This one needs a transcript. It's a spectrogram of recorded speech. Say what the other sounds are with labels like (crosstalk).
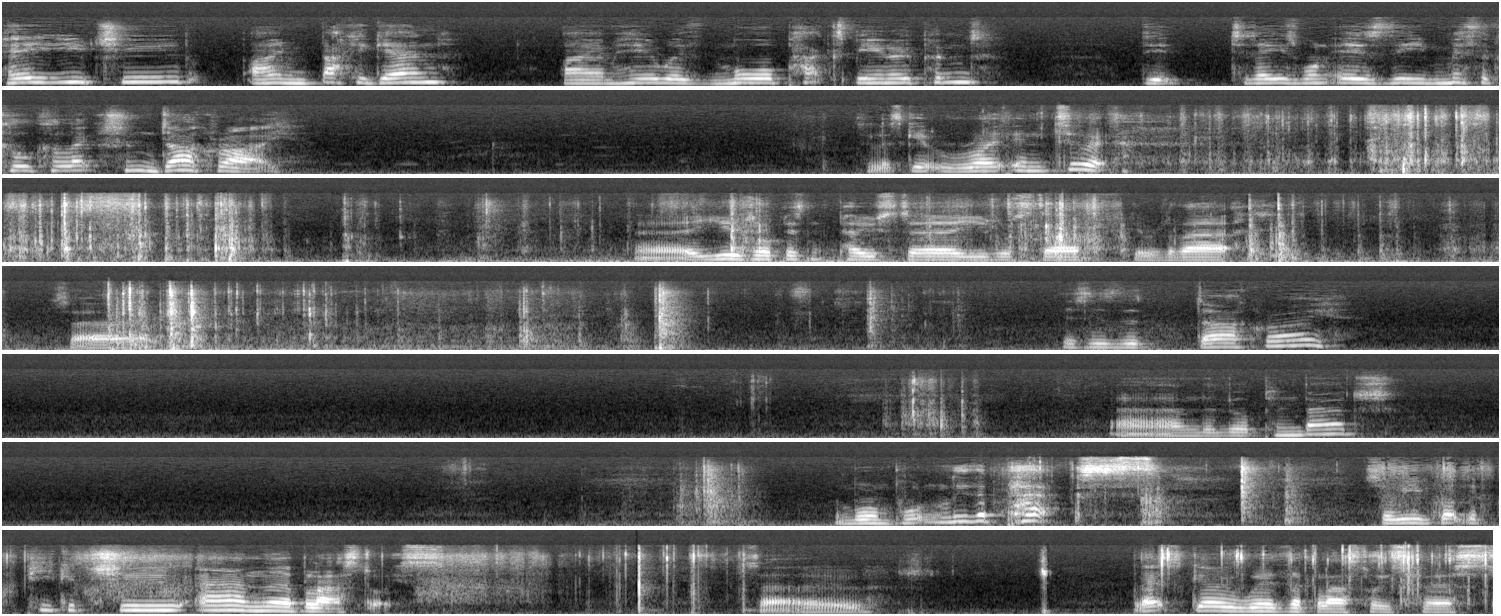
Hey YouTube, I'm back again. I am here with more packs being opened. The, today's one is the Mythical Collection Darkrai. So let's get right into it. Uh, usual business poster, usual stuff, get rid of that. So this is the Darkrai. And the little pin badge. And more importantly, the packs. So we've got the Pikachu and the Blastoise. So let's go with the Blastoise first.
